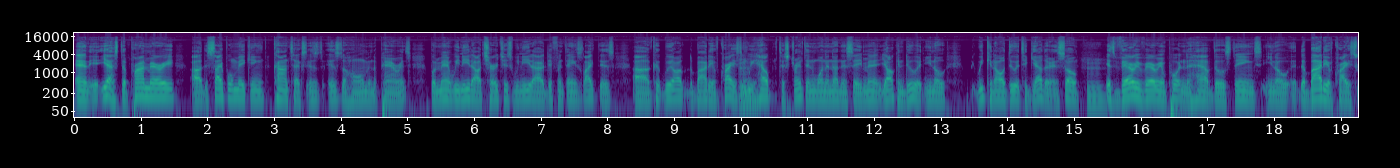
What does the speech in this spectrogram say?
and it, yes, the primary uh, disciple making context is is the home and the parents. But man, we need our churches. We need our different things like this. Uh, 'cause we are the body of Christ, and we help to strengthen one another and say, man, y'all can do it. You know, we can all do it together. And so it's very, very important to have those things. You know, the body of Christ,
